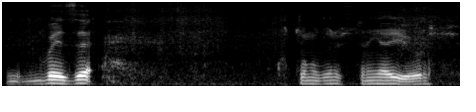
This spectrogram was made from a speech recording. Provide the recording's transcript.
Şimdi bu bezi kutumuzun üstüne yayıyoruz.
